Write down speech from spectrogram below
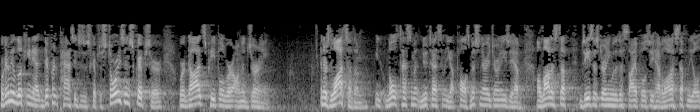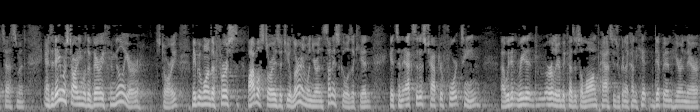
We're going to be looking at different passages of Scripture, stories in Scripture where God's people were on a journey. And there's lots of them. You know, Old Testament, New Testament. You got Paul's missionary journeys. You have a lot of stuff. Jesus journeying with the disciples. You have a lot of stuff in the Old Testament. And today we're starting with a very familiar story. Maybe one of the first Bible stories that you learn when you're in Sunday school as a kid. It's in Exodus chapter 14. Uh, we didn't read it earlier because it's a long passage. We're going to kind of hit, dip in here and there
